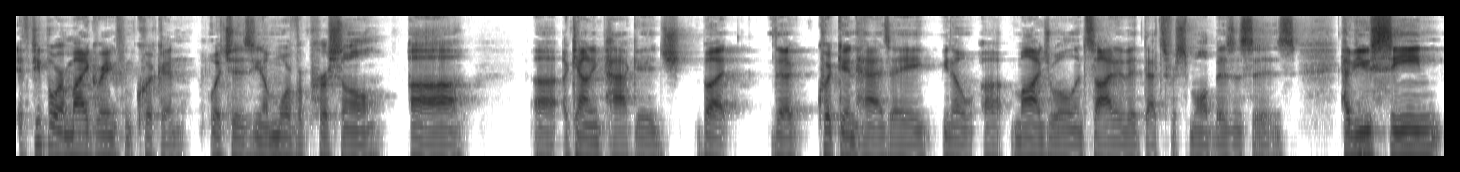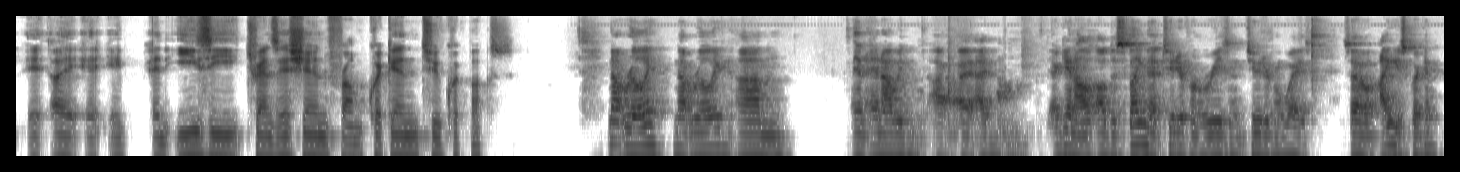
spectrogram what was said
if people are migrating from quicken which is you know more of a personal uh, uh accounting package but the Quicken has a you know a module inside of it that's for small businesses. Have you seen a, a, a, an easy transition from Quicken to QuickBooks? Not really, not really. Um, and and I would I, I, I again I'll, I'll, disclaim that two different reasons, two different ways. So I use Quicken.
